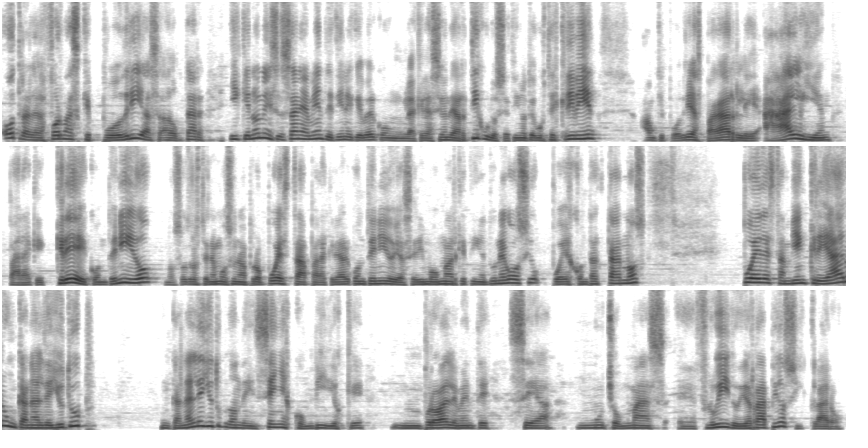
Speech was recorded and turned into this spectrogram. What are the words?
Otra de las formas que podrías adoptar y que no necesariamente tiene que ver con la creación de artículos, si a ti no te gusta escribir, aunque podrías pagarle a alguien para que cree contenido, nosotros tenemos una propuesta para crear contenido y hacer inbound marketing en tu negocio, puedes contactarnos. Puedes también crear un canal de YouTube, un canal de YouTube donde enseñes con vídeos que mm, probablemente sea mucho más eh, fluido y rápido, si claro,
